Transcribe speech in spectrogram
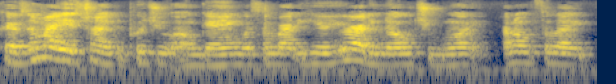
Okay, if somebody is trying to put you on game with somebody here, you already know what you want. I don't feel like.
